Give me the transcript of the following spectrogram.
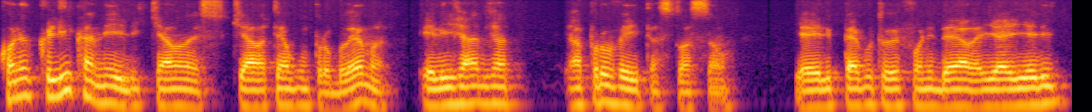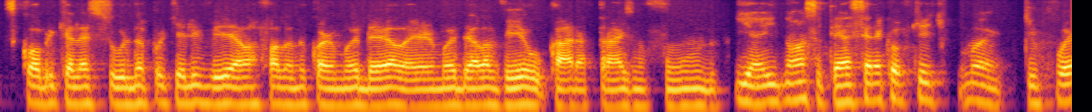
quando clica nele que ela, que ela tem algum problema, ele já, já aproveita a situação. E aí ele pega o telefone dela e aí ele descobre que ela é surda porque ele vê ela falando com a irmã dela, a irmã dela vê o cara atrás no fundo. E aí, nossa, tem a cena que eu fiquei tipo, mano, que foi,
